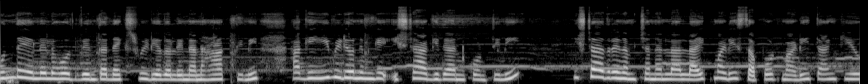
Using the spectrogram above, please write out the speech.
ಮುಂದೆ ಎಲ್ಲೆಲ್ಲಿ ಹೋದ್ವಿ ಅಂತ ನೆಕ್ಸ್ಟ್ ವಿಡಿಯೋದಲ್ಲಿ ನಾನು ಹಾಕ್ತೀನಿ. ಹಾಗೆ ಈ ವಿಡಿಯೋ ನಿಮಗೆ ಇಷ್ಟ ಆಗಿದೆ ಅಂದ್ಕೊತೀನಿ ಇಷ್ಟ ಆದರೆ ನಮ್ಮ ಚಾನಲ್ನ ಲೈಕ್ ಮಾಡಿ ಸಪೋರ್ಟ್ ಮಾಡಿ. ಥ್ಯಾಂಕ್ ಯು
